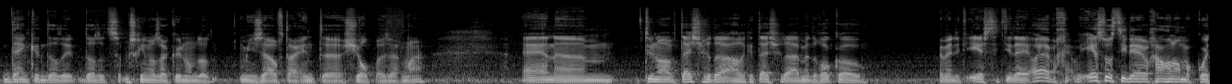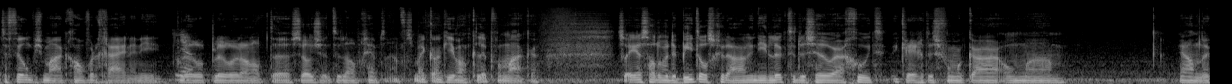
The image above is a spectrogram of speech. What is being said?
denkend dat, het- dat het misschien wel zou kunnen om, dat, om jezelf daarin te shoppen, zeg maar. En ehm, toen had, ik een testje gedraaid, had ik een testje gedaan met Rocco. En met het eerste het idee... Oh ja, we gaan, eerst was het idee, we gaan gewoon allemaal korte filmpjes maken. Gewoon voor de gein. En die pleuren, Ja. pleuren we dan op de social. En toen dan op een gegeven moment... ah, volgens mij kan ik hier wel een clip van maken. Zo eerst hadden we de Beatles gedaan. En die lukte dus heel erg goed. Ik kreeg het dus voor elkaar om... ehm, ja, om de,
